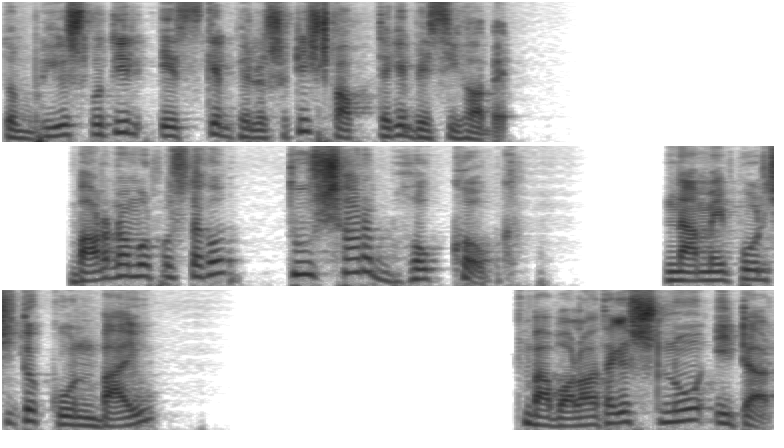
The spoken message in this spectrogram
তো বৃহস্পতির এসকেপ ভেলোসিটি সব থেকে বেশি হবে। বারো নম্বর প্রশ্ন দেখো, তুষার ভক্ষক নামে পরিচিত কোন বায়ু? বা বলা হয় থাকে স্নো ইটার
